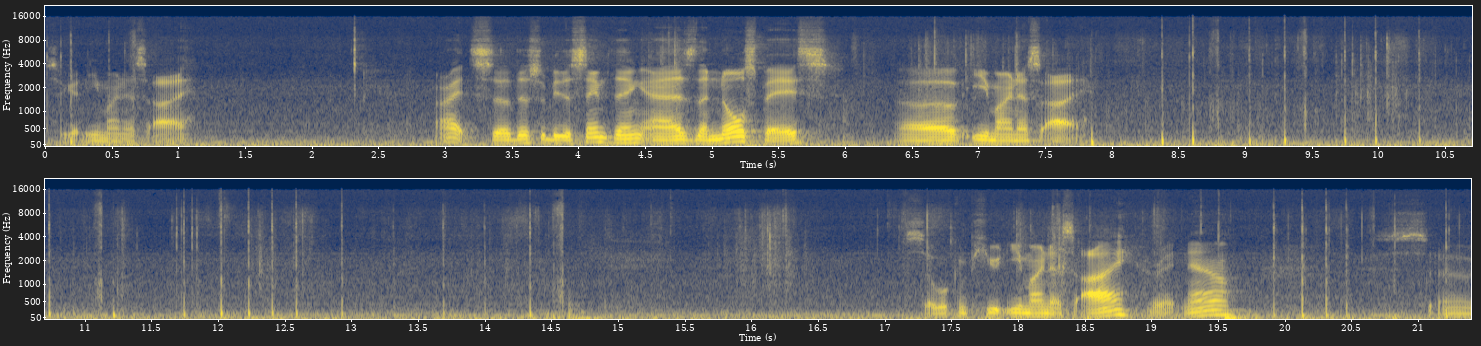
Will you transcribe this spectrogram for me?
so we get E minus I. All right, so this would be the same thing as the null space of E minus I. So we'll compute E minus I right now. So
